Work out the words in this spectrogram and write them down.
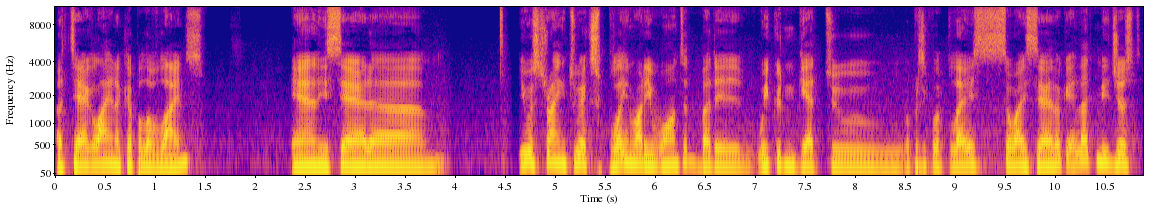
a tagline, a couple of lines. And he said, um, he was trying to explain what he wanted, but uh, we couldn't get to a particular place. So I said, okay, let me just,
